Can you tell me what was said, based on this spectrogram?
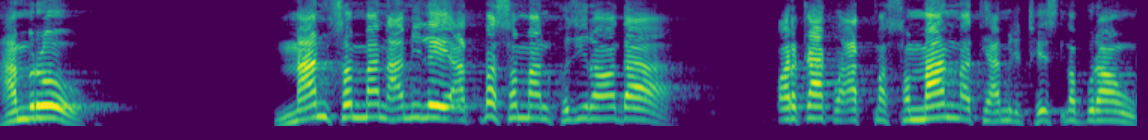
हाम्रो मान सम्मान हामीले आत्मसम्मान खोजिरहँदा अर्काको आत्मसम्मानमाथि हामीले ठेस नपुऱ्याउँ।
